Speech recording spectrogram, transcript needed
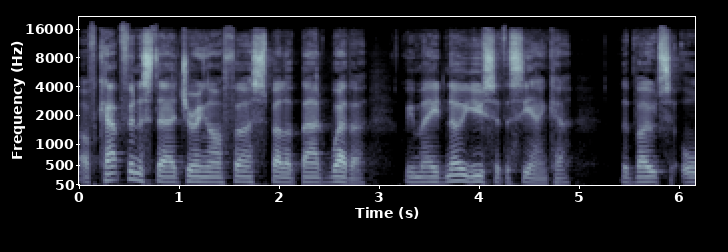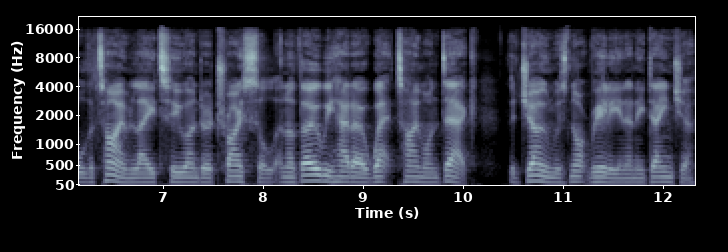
Off Cap Finisterre during our first spell of bad weather, we made no use of the sea anchor. The boat all the time lay to under a trysail, and although we had a wet time on deck, the Joan was not really in any danger.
